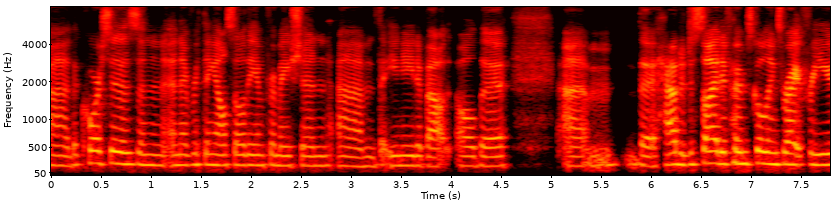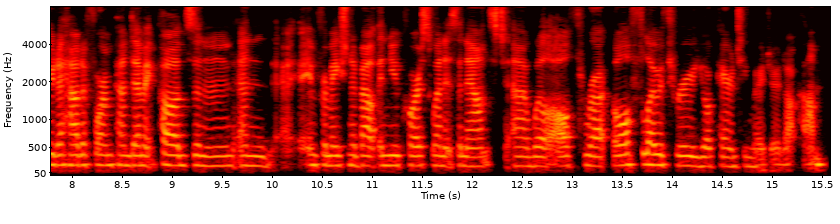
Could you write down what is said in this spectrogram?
uh, the courses and, and everything else, all the information um, that you need about all the um, the how to decide if homeschooling is right for you to how to form pandemic pods and and uh, information about the new course when it's announced uh, will all through all flow through yourparentingmojo.com.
